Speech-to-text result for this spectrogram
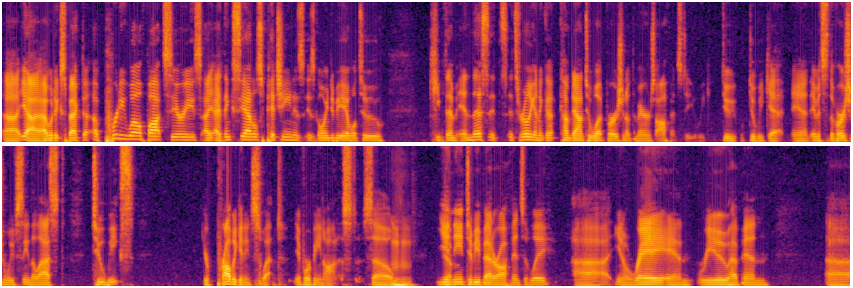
uh, yeah, I would expect a, a pretty well fought series. I, I, think Seattle's pitching is is going to be able to keep them in this. It's it's really going to come down to what version of the Mariners offense do you we do do we get, and if it's the version we've seen the last two weeks, you're probably getting swept if we're being honest. So mm-hmm. You yep. need to be better offensively. Uh, you know, Ray and Ryu have been. Uh,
